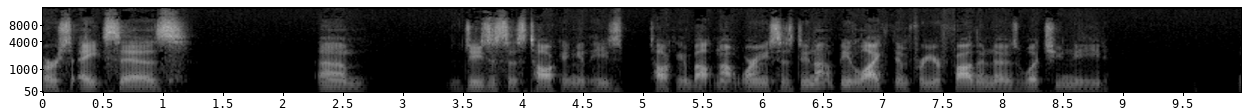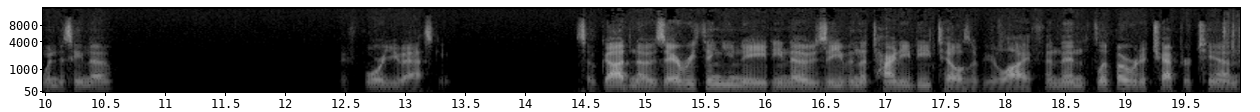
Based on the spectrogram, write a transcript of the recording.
Verse 8 says, um, Jesus is talking and he's talking about not worrying. He says, Do not be like them, for your Father knows what you need. When does He know? Before you ask Him. So God knows everything you need. He knows even the tiny details of your life. And then flip over to chapter 10,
